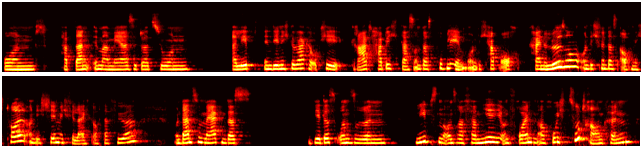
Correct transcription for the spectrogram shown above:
Und habe dann immer mehr Situationen erlebt, in denen ich gesagt habe, okay, gerade habe ich das und das Problem und ich habe auch keine Lösung und ich finde das auch nicht toll und ich schäme mich vielleicht auch dafür. Und dann zu merken, dass wir das unseren Liebsten, unserer Familie und Freunden auch ruhig zutrauen können,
